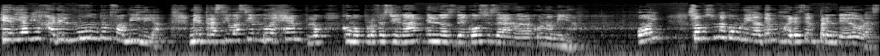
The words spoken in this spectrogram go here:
Quería viajar el mundo en familia, mientras iba siendo ejemplo como profesional en los negocios de la nueva economía. Hoy somos una comunidad de mujeres emprendedoras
